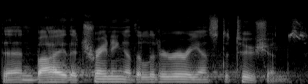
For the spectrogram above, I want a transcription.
than by the training of the literary institutions.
